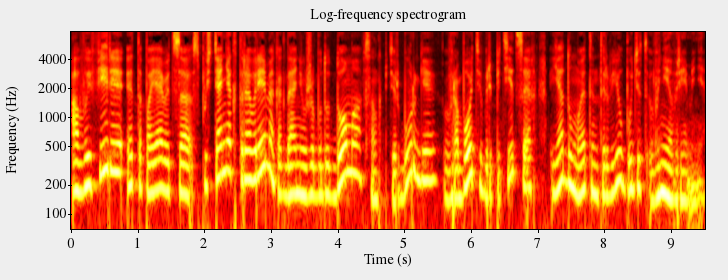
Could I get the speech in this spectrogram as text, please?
а в эфире это появится спустя некоторое время, когда они уже будут дома, в Санкт-Петербурге, в работе, в репетициях. Я думаю, это интервью будет вне времени.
